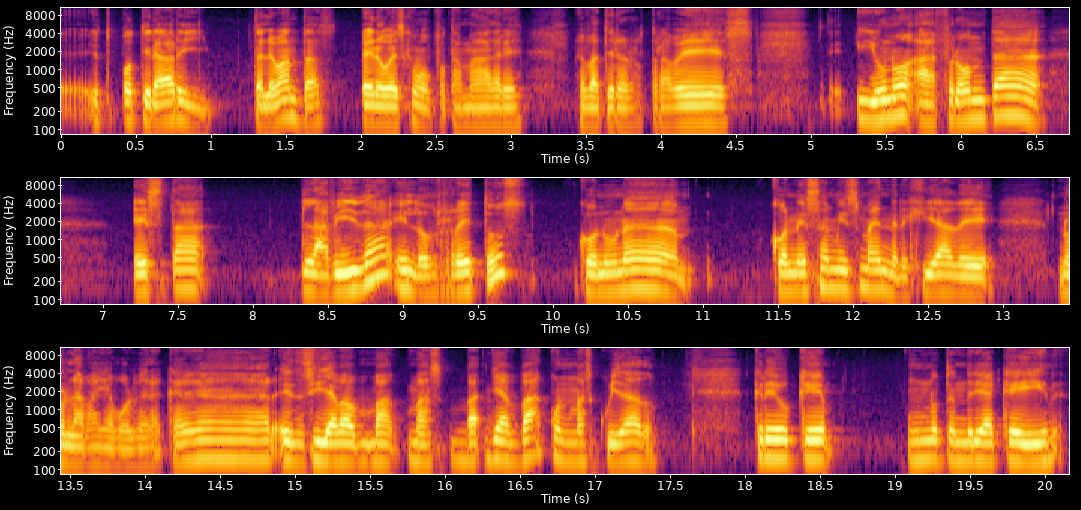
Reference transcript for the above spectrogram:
eh, yo te puedo tirar y te levantas, pero es como, puta madre, me va a tirar otra vez, y uno afronta esta, la vida y los retos con una, con esa misma energía de no la vaya a volver a cagar, es decir, ya va, más, ya va con más cuidado creo que uno tendría que ir,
